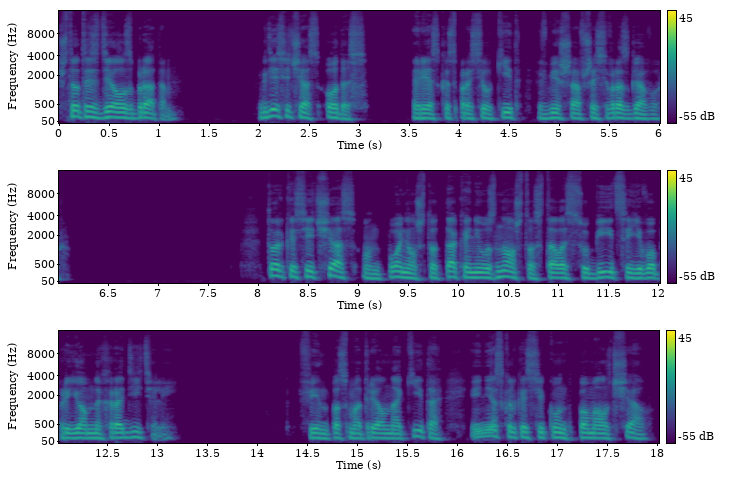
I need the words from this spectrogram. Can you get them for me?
«Что ты сделал с братом? Где сейчас Одес?» — резко спросил Кит, вмешавшись в разговор. Только сейчас он понял, что так и не узнал, что стало с убийцей его приемных родителей. Финн посмотрел на Кита и несколько секунд помолчал.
